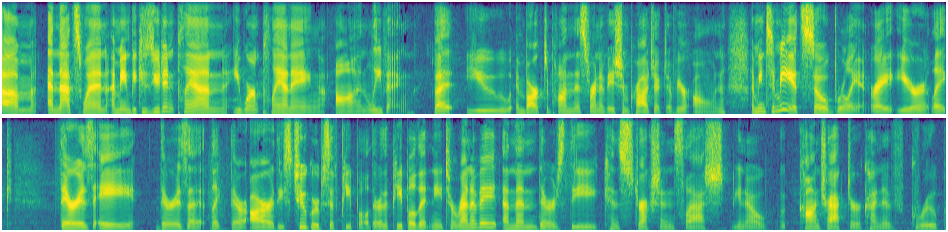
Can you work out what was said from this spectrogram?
um, and that's when I mean, because you didn't plan, you weren't planning on leaving, but you embarked upon this renovation project of your own. I mean, to me, it's so brilliant, right? You're like, there is a there is a like there are these two groups of people. There are the people that need to renovate and then there's the construction slash you know contractor kind of group.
